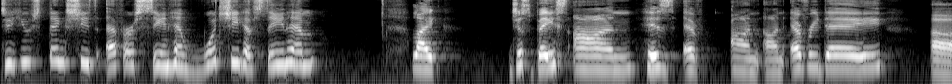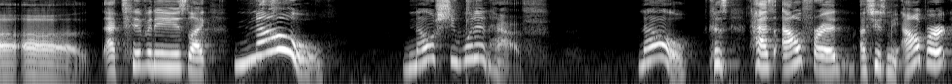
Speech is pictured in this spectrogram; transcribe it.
Do you think she's ever seen him? Would she have seen him? Like, just based on his on on everyday uh, uh, activities. Like, no, no, she wouldn't have. No, because has Alfred, excuse me, Albert,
